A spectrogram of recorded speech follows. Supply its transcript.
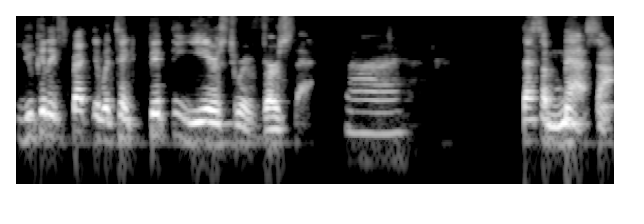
You can expect it would take 50 years to reverse that. Uh, That's a mess, huh?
